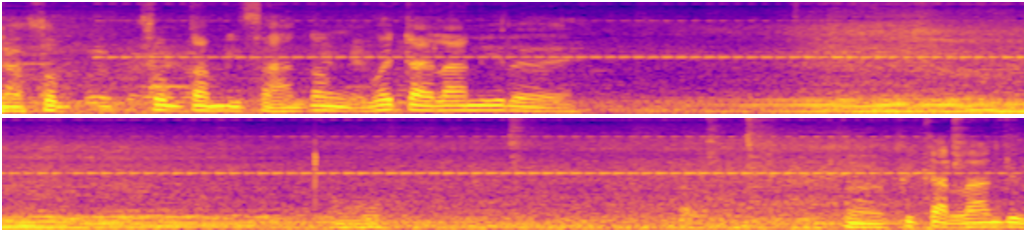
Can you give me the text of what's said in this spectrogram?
นะส้มส้มตำอีสานต้องไว้ใจร้านนี้เลยโอ้เออพิกัดร้านอยู่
